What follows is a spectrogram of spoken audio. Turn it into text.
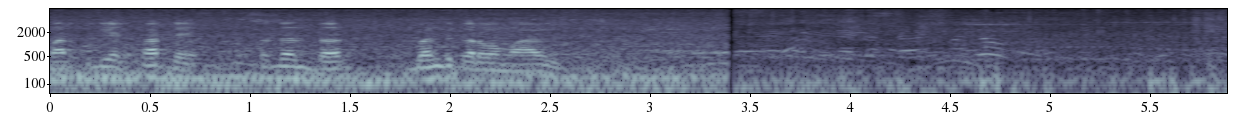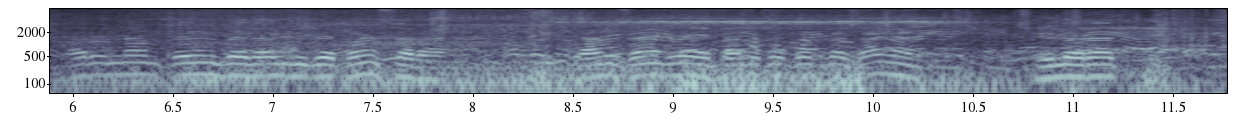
માર્કેટ ખાતે સદંતર બંધ કરવામાં આવી છે. મારું નામ પ્રવીણભાઈ લાલજીભાઈ ભણસરા. ગામ સાંગભાઈ તાલુકો કોટડા સાંગણ જિલ્લો રાજકોટ.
